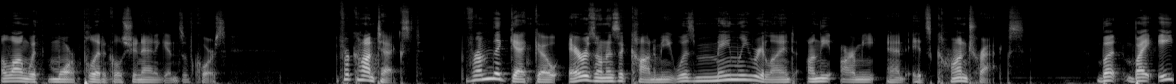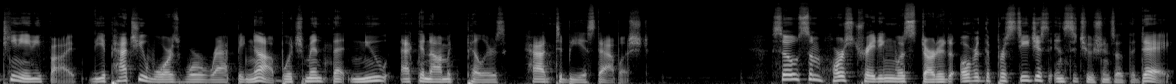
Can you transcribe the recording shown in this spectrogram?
along with more political shenanigans, of course. For context, from the get go, Arizona's economy was mainly reliant on the Army and its contracts. But by 1885, the Apache Wars were wrapping up, which meant that new economic pillars had to be established so some horse trading was started over the prestigious institutions of the day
